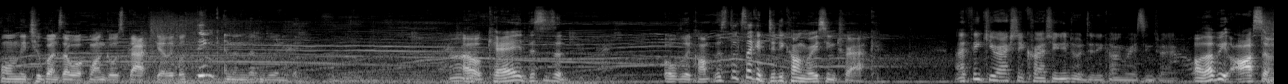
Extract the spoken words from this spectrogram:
only two buttons that work. One goes back, the other goes ding, and then doesn't do anything. Oh. Okay, this is a overly comp. This looks like a Diddy Kong racing track. I think you're actually crashing into a Diddy Kong racing track. Oh, that'd be awesome.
